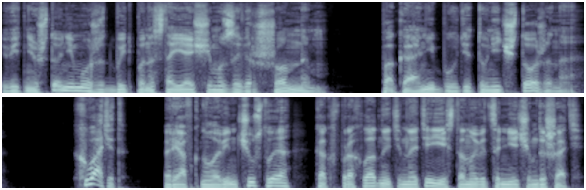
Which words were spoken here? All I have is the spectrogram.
Ведь ничто не может быть по-настоящему завершенным, пока не будет уничтожено». «Хватит!» — рявкнула Вин, чувствуя, как в прохладной темноте ей становится нечем дышать.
